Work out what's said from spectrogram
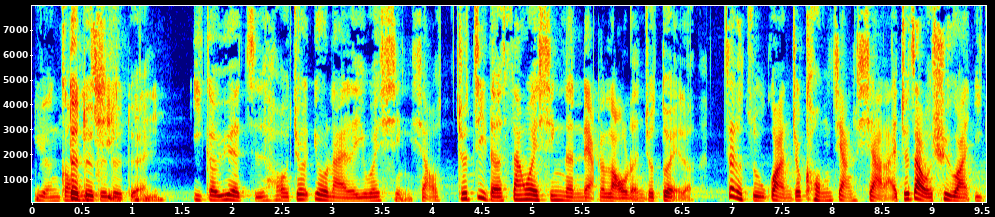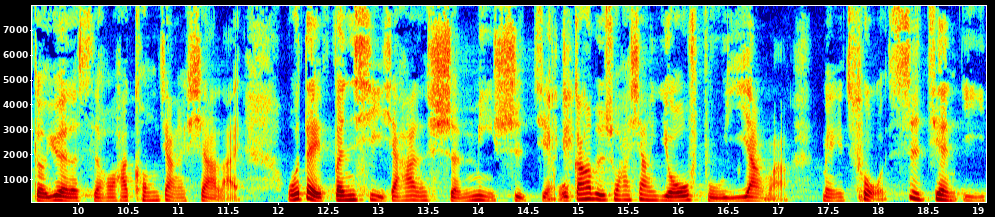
员工，对对对对对。一个月之后，就又来了一位行销，就记得三位新人，两个老人就对了。这个主管就空降下来，就在我去完一个月的时候，他空降下来。我得分析一下他的神秘事件。我刚刚不是说他像幽浮一样吗？没错，事件一，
